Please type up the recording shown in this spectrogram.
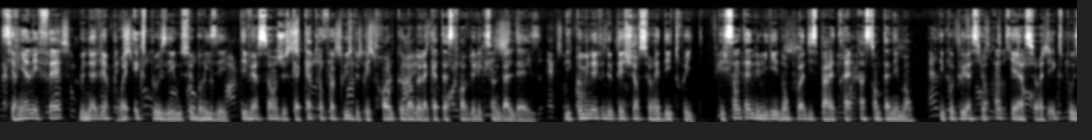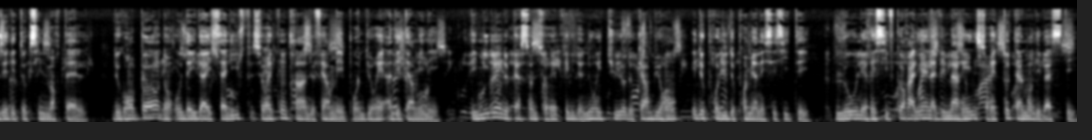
Si rien n'est fait, le navire pourrait exploser ou se briser, déversant jusqu'à quatre fois plus de pétrole que lors de la catastrophe de l'Exxon Valdez. Des communautés de pêcheurs seraient détruites, des centaines de milliers d'emplois disparaîtraient instantanément, des populations entières seraient exposées à des toxines mortelles. De grands ports, dont Odeida et Salif, seraient contraints de fermer pour une durée indéterminée. Des millions de personnes seraient privées de nourriture, de carburant et de produits de première nécessité. L'eau, les récifs coralliens et la vie marine seraient totalement dévastés.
